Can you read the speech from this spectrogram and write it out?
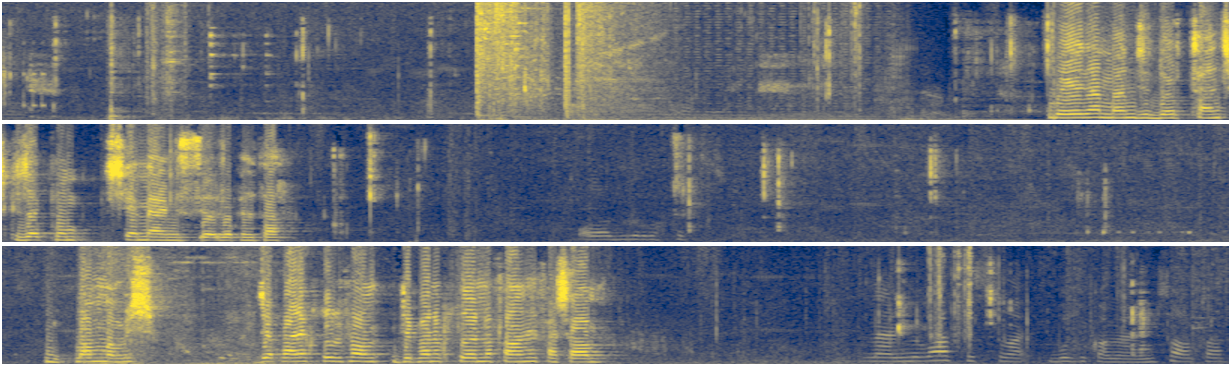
ben. Bu evden bence 4 tane çıkacak pomp şey mermisi roket atar. Olabilir. Yıklanmamış. Cephane kutuları falan, cephane kutularına falan hep açalım. Mermi varsa sniper, buzuka mermisi atarsın.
